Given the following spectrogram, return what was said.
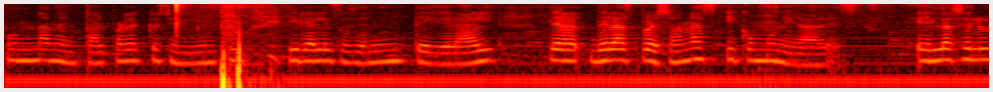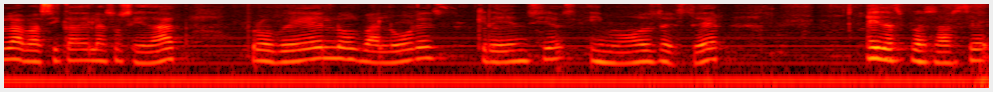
fundamental para el crecimiento y realización integral de, las personas y comunidades. Es la célula básica de la sociedad, provee los valores, creencias y modos de ser y desplazarse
